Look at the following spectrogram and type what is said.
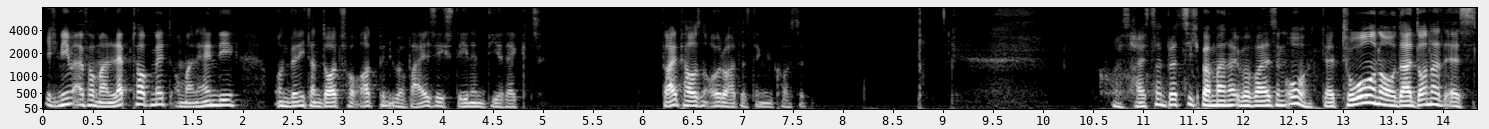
Ich nehme einfach meinen Laptop mit und mein Handy und wenn ich dann dort vor Ort bin, überweise ich es denen direkt. 3000 Euro hat das Ding gekostet. Was heißt dann plötzlich bei meiner Überweisung? Oh, der Turno, da donnert es.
